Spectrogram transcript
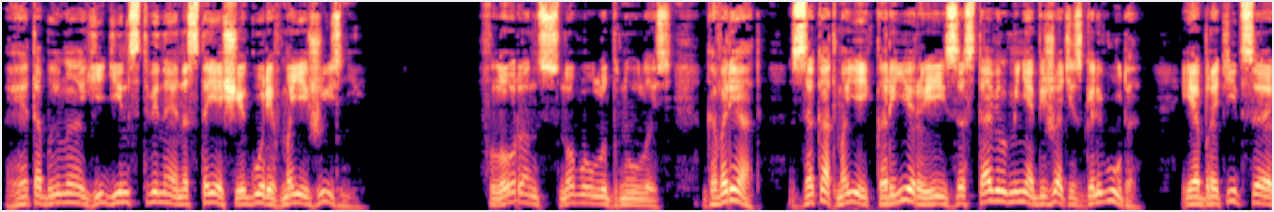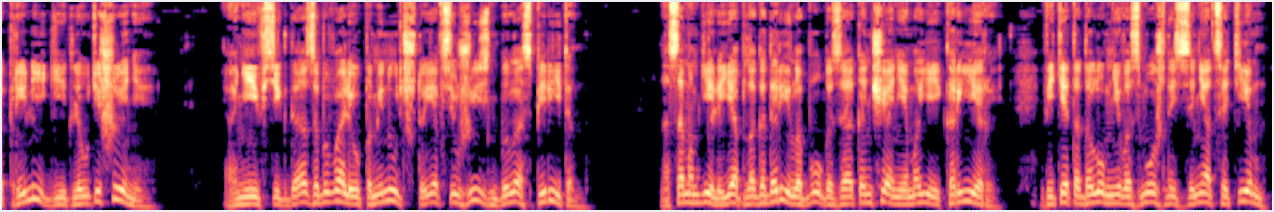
Это было единственное настоящее горе в моей жизни. Флоренс снова улыбнулась. Говорят, закат моей карьеры и заставил меня бежать из Голливуда и обратиться к религии для утешения. Они всегда забывали упомянуть, что я всю жизнь была спиритом. На самом деле я благодарила Бога за окончание моей карьеры, ведь это дало мне возможность заняться тем,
